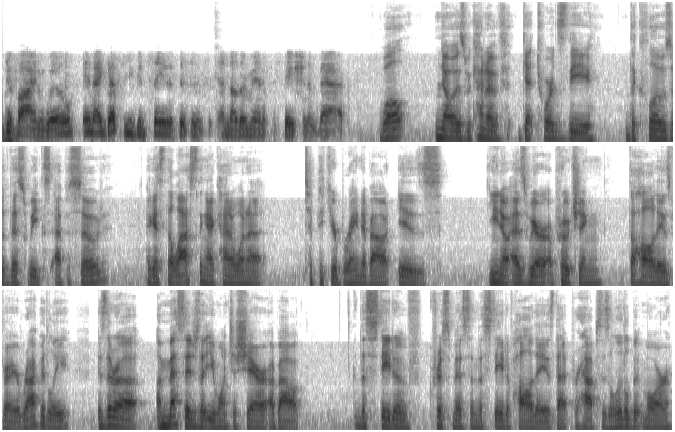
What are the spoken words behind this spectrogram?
divine will. And I guess you could say that this is another manifestation of that. Well, no, as we kind of get towards the the close of this week's episode, I guess the last thing I kind of want to to pick your brain about is, you know, as we are approaching the holidays very rapidly, is there a, a message that you want to share about the state of Christmas and the state of holidays that perhaps is a little bit more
